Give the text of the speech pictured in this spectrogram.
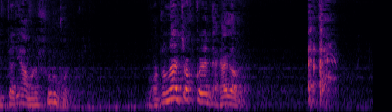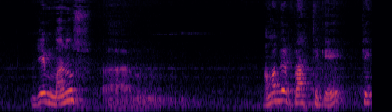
ইত্যাদি আমরা শুরু করি ঘটনা চক্রে দেখা গেল যে মানুষ আমাদের প্রার্থীকে ঠিক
